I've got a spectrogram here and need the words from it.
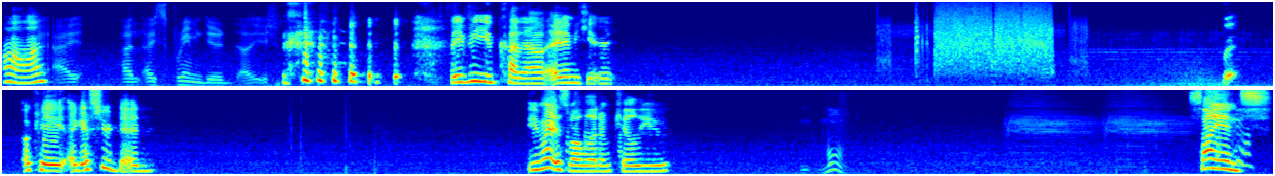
Aw. I, I, I screamed, dude. Uh, you Maybe you cut out. I didn't hear it. Okay, I guess you're dead. You might as well let him kill you. move. Science!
